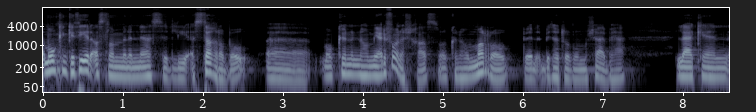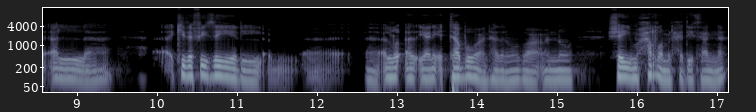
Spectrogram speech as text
ممكن كثير أصلا من الناس اللي استغربوا آه، ممكن إنهم يعرفون أشخاص ممكن إنهم مروا بتجربة مشابهة. لكن كذا في زي يعني التابو عن هذا الموضوع إنه شيء محرم الحديث عنه.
